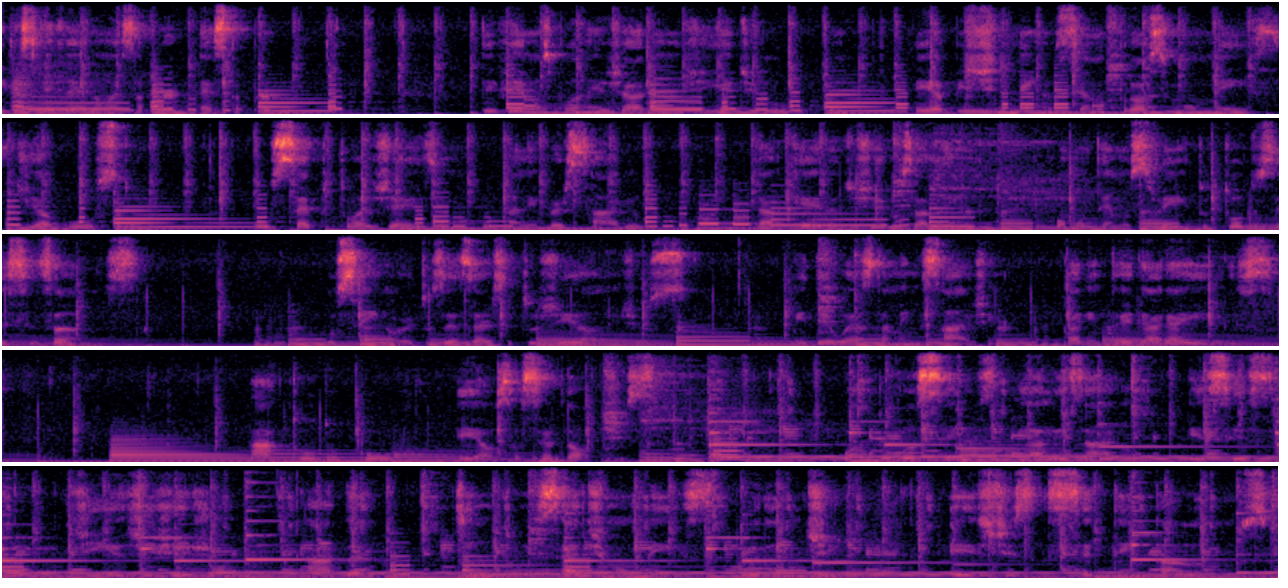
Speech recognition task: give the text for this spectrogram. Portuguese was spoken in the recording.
Eles fizeram essa, esta pergunta: Devemos planejar um dia de luto e abstinência no próximo mês de agosto, o septuagésimo aniversário da queda de Jerusalém, como temos feito todos esses anos? O Senhor dos exércitos de anjos me deu esta mensagem para entregar a eles, a todo o povo e aos sacerdotes. Quando vocês realizaram esses dias de jejum cada quinto e sétimo mês durante estes 70 anos,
